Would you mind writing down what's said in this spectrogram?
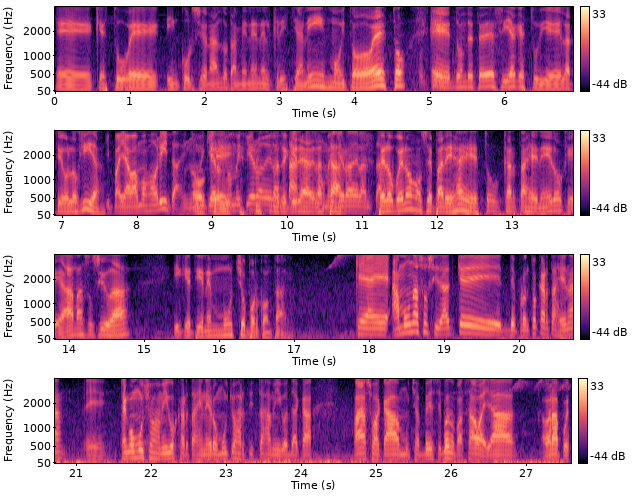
eh, que estuve incursionando también en el cristianismo y todo esto, que es donde te decía que estudié la teología. Y para allá vamos ahorita. Y no, me, quiero, no me quiero No te adelantar. quieres No me adelantar. quiero adelantar. Pero bueno, José Pareja es esto, cartagenero que ama su ciudad y que tiene mucho por contar. que eh, amo una sociedad que de, de pronto Cartagena, eh, tengo muchos amigos cartageneros, muchos artistas amigos de acá, paso acá muchas veces, bueno, pasaba allá, ahora pues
